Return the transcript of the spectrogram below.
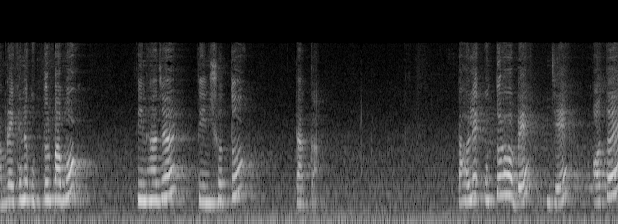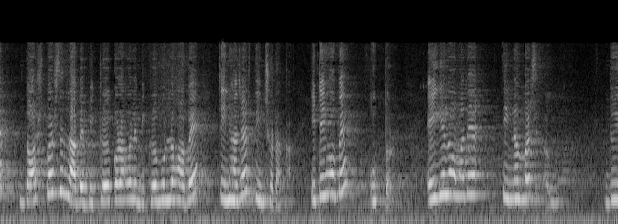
আমরা এখানে উত্তর পাবো তিন হাজার তিনশত টাকা। তাহলে উত্তর হবে যে অতএব দশ পার্সেন্ট লাভে বিক্রয় করা হলে বিক্রয় মূল্য হবে তিন হাজার তিনশো টাকা। এটাই হবে উত্তর। এই গেল আমাদের তিন নম্বর দুই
